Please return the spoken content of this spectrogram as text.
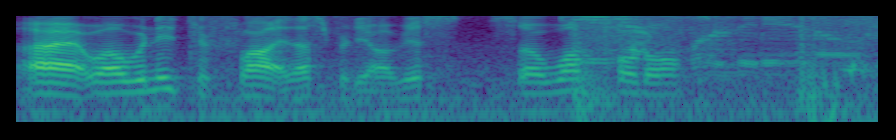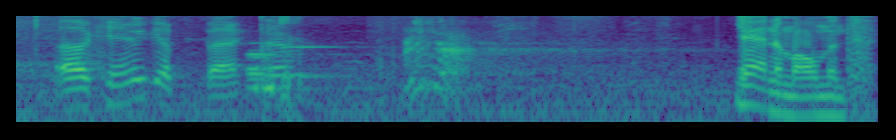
Alright, well, we need to fly. That's pretty obvious. So, one portal. Uh, can you get back there? Yeah, in a moment.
